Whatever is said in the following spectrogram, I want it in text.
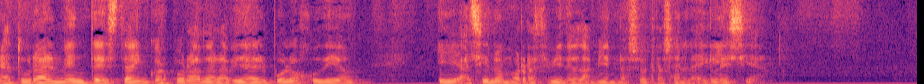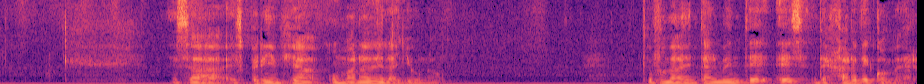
naturalmente está incorporado a la vida del pueblo judío y así lo hemos recibido también nosotros en la iglesia. Esa experiencia humana del ayuno, que fundamentalmente es dejar de comer.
